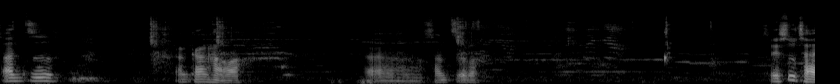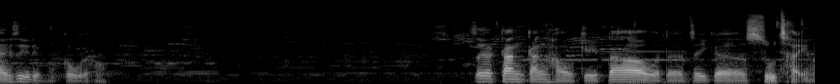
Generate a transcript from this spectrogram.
三只，刚刚好啊，呃，三只吧，所以素材还是有点不够的哈。这个刚刚好给到我的这个素材啊，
